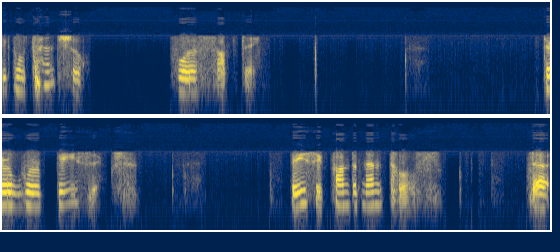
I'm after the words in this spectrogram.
the potential for something. There were basics, basic fundamentals that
